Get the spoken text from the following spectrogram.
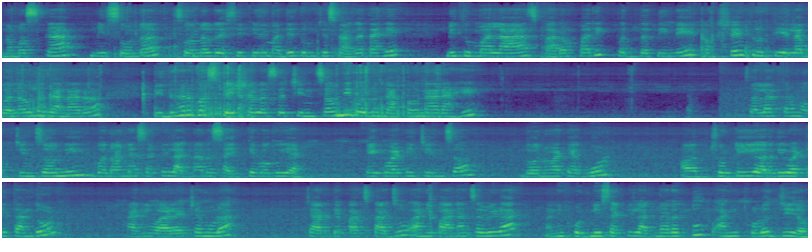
नमस्कार मी सोनल. सोनल रेसिपीमध्ये तुमचे स्वागत आहे. मी तुम्हाला आज पारंपरिक पद्धतीने अक्षय तृतीयेला बनवलं जाणारं विदर्भ स्पेशल असं चिंचवणी बनवून दाखवणार आहे. चला तर मग चिंचवणी बनवण्यासाठी लागणारं साहित्य बघूया. एक वाटी चिंच दोन वाट्या गूळ छोटी अर्धी वाटी तांदूळ आणि वाळ्याच्या मुळा चार ते पाच काजू आणि पानाचा विडा आणि फोडणीसाठी लागणारं तूप आणि थोडं जिरं.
